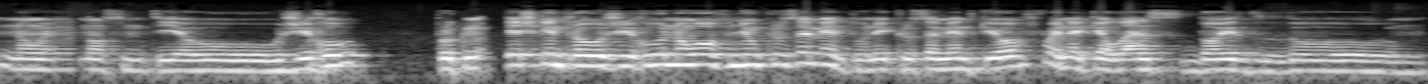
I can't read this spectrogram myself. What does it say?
não, não se metia o, o Giroud, porque desde que entrou o Giroud não houve nenhum cruzamento. O único cruzamento que houve foi naquele lance doido do,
